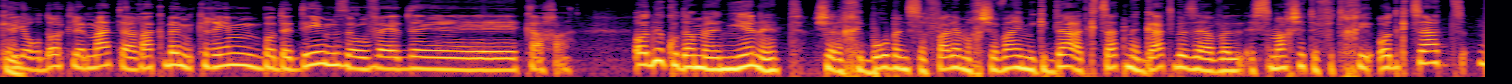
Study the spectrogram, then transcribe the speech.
כן. ויורדות למטה, רק במקרים בודדים זה עובד אה, ככה. עוד נקודה מעניינת של החיבור בין שפה למחשבה עם מגדר, את קצת נגעת בזה, אבל אשמח שתפתחי עוד קצת mm-hmm.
